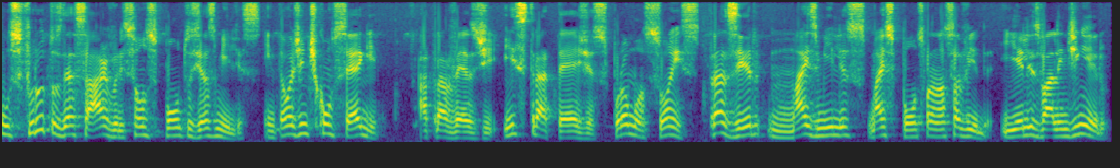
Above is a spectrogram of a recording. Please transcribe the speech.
os frutos dessa árvore são os pontos e as milhas. Então a gente consegue através de estratégias, promoções, trazer mais milhas, mais pontos para a nossa vida. E eles valem dinheiro,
